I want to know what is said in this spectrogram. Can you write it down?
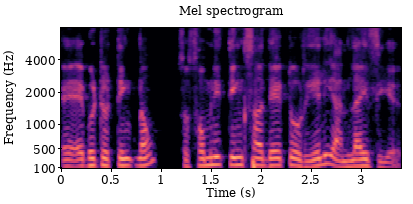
able to think now? So, so many things are there to really analyze here.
